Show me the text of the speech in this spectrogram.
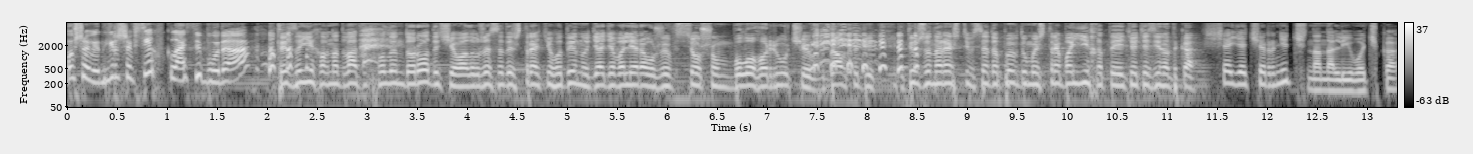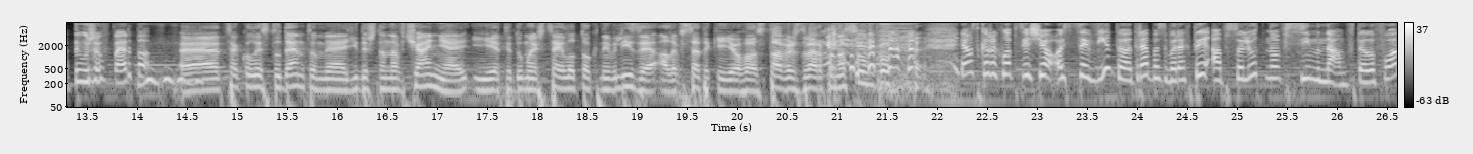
Бо що він гірше всіх в класі буде, а? Ти заїхав на 20 хвилин до родичів, але вже сидиш третю годину. Дядя Валера вже все, що було горюче, вдав тобі, і ти вже нарешті все допив. Думаєш, треба їхати. І тьотя Зіна така: ще є чернічна налівочка. Дуже вперто. Е, Це коли студентом е, їдеш на навчання, і ти думаєш, цей лоток не влізе, але все-таки його ставиш зверху на сумку. Я вам скажу, хлопці, що ось це відео треба зберегти абсолютно всім нам в телефон,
